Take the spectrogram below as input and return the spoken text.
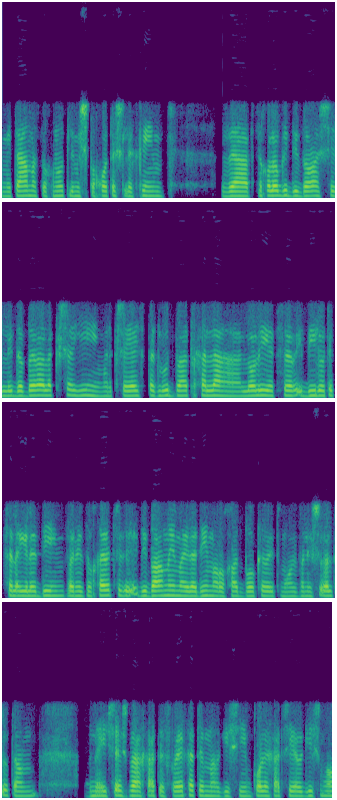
מטעם הסוכנות למשפחות השליחים, והפסיכולוגית דיברה של לדבר על הקשיים, על קשיי ההסתגלות בהתחלה, לא לייצר אידיליות אצל הילדים, ואני זוכרת שדיברנו עם הילדים ארוחת בוקר אתמול, ואני שואלת אותם, בני 6 ו-11, איך אתם מרגישים? כל אחד שירגיש מה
